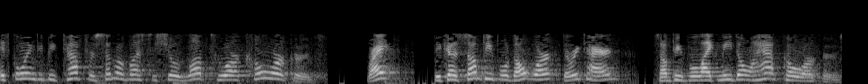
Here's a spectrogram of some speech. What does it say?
It's going to be tough for some of us to show love to our coworkers, right? Because some people don't work, they're retired. Some people like me don't have coworkers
